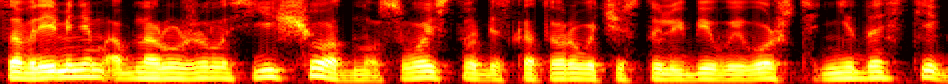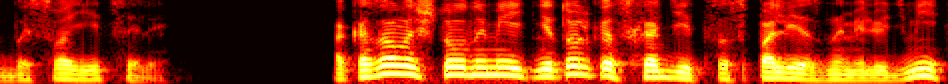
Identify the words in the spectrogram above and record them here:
Со временем обнаружилось еще одно свойство, без которого честолюбивый вождь не достиг бы своей цели – Оказалось, что он умеет не только сходиться с полезными людьми,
